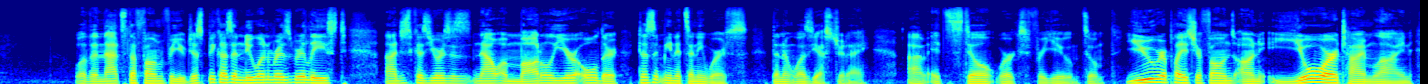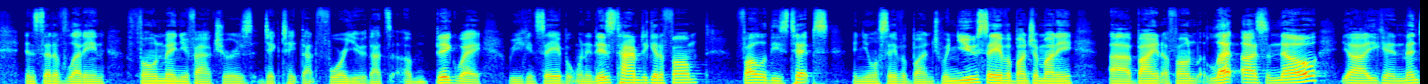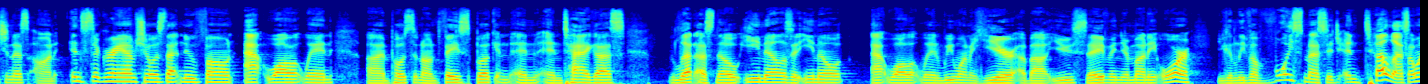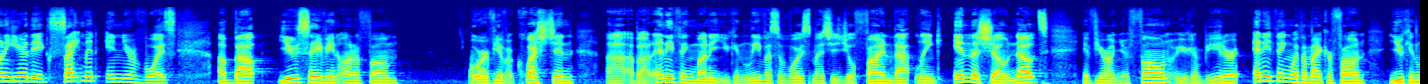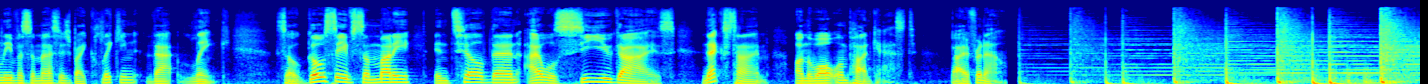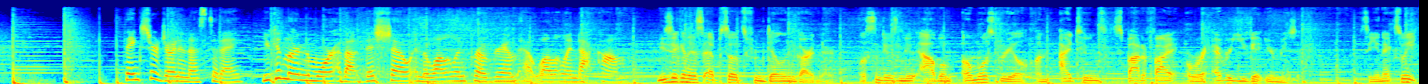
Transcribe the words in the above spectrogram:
well then that's the phone for you. Just because a new one was released, uh, just because yours is now a model year older, doesn't mean it's any worse than it was yesterday. Um, it still works for you. So you replace your phones on your timeline instead of letting phone manufacturers dictate that for you. That's a big way where you can save. But when it is time to get a phone, follow these tips and you'll save a bunch. When you save a bunch of money, uh, buying a phone, let us know. Uh, you can mention us on Instagram, show us that new phone at WalletWin, uh, and post it on Facebook and, and, and tag us. Let us know. Email us at email at WalletWin. We want to hear about you saving your money, or you can leave a voice message and tell us. I want to hear the excitement in your voice about you saving on a phone. Or if you have a question uh, about anything money, you can leave us a voice message. You'll find that link in the show notes. If you're on your phone or your computer, anything with a microphone, you can leave us a message by clicking that link. So go save some money. Until then, I will see you guys next time on the WalletWin Podcast. Bye for now. Thanks for joining us today. You can learn more about this show and the Wallet Win program at walletwin.com. Music in this episode's from Dylan Gardner. Listen to his new album, Almost Real, on iTunes, Spotify, or wherever you get your music. See you next week.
